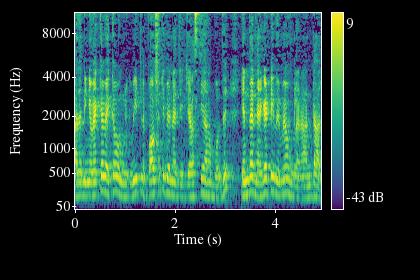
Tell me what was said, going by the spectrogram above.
அதை நீங்கள் வைக்க வைக்க உங்களுக்கு வீட்டில் பாசிட்டிவ் எனர்ஜி ஜாஸ்தியாகும் போது எந்த நெகட்டிவுமே உங்களை அண்டாது.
